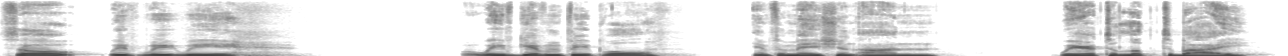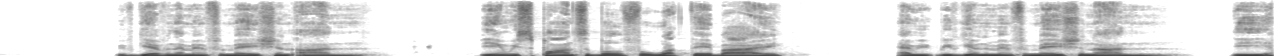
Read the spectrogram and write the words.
So we've we we we've given people information on where to look to buy We've given them information on being responsible for what they buy, and we, we've given them information on the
